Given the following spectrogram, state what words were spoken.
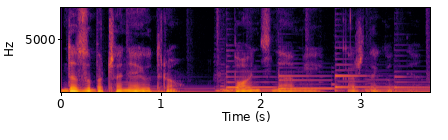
Do zobaczenia jutro. Bądź z nami każdego dnia.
